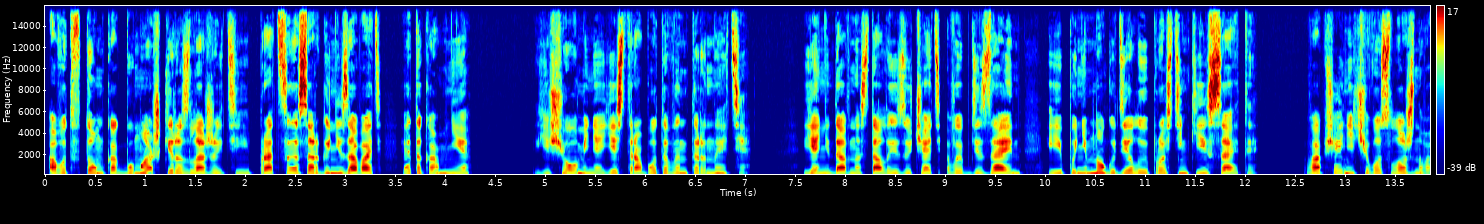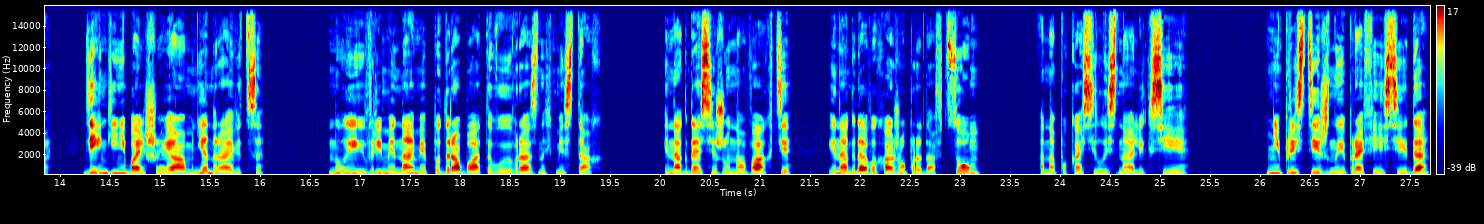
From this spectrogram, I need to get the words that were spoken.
А вот в том, как бумажки разложить и процесс организовать — это ко мне. Еще у меня есть работа в интернете. Я недавно стала изучать веб-дизайн и понемногу делаю простенькие сайты — Вообще ничего сложного. Деньги небольшие, а мне нравится. Ну и временами подрабатываю в разных местах. Иногда сижу на вахте, иногда выхожу продавцом. Она покосилась на Алексея. Непрестижные профессии, да?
